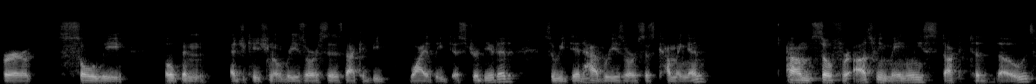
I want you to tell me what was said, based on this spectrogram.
for solely open educational resources that could be widely distributed. So we did have resources coming in. Um, so for us, we mainly stuck to those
